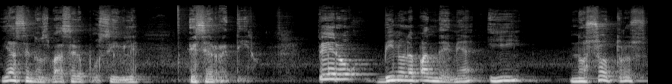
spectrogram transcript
ya se nos va a hacer posible ese retiro. Pero vino la pandemia y nosotros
